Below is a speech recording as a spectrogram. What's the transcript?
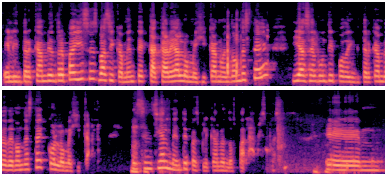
el intercambio entre países, básicamente cacarea lo mexicano en donde esté y hace algún tipo de intercambio de donde esté con lo mexicano. Esencialmente, para explicarlo en dos palabras. Pues,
